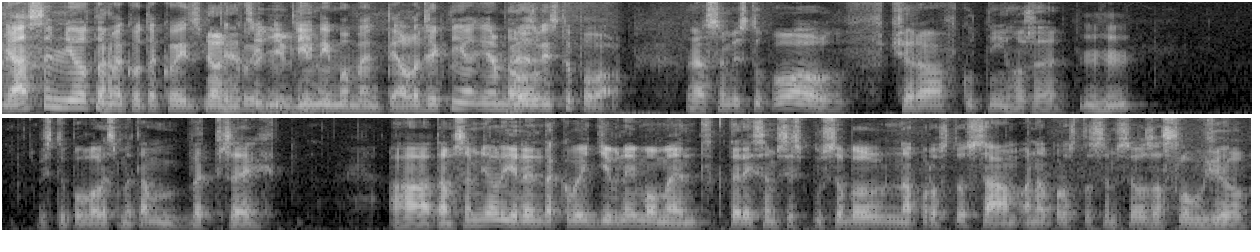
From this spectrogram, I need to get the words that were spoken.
Já jsem měl tam jako takový, takový divný momenty, ale řekni jenom, no, kde jsi vystupoval. No já jsem vystupoval včera v Kutný hoře. Mm-hmm. Vystupovali jsme tam ve třech. A tam jsem měl jeden takový divný moment, který jsem si způsobil naprosto sám a naprosto jsem si ho zasloužil.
